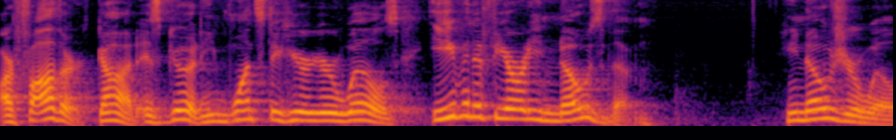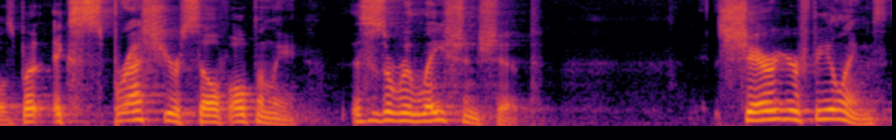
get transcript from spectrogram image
our Father, God, is good. He wants to hear your wills, even if He already knows them. He knows your wills, but express yourself openly. This is a relationship. Share your feelings.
